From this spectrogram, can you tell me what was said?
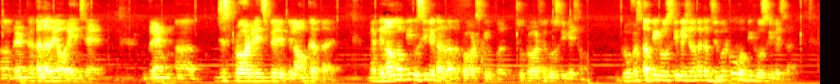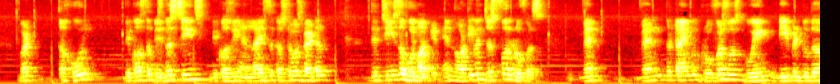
ब्रांड का कलर है ऑरेंज है ब्रांड जिस प्रोडक्ट रेंज पे बिलोंग करता है मैं बिलोंग अभी उसी पे कर रहा था प्रोडक्ट्स के ऊपर जो प्रोडक्ट्स में ग्रोसरी बेच रहा हूँ ग्रोफर्स तब भी ग्रोसरी बेच रहा था कंज्यूमर को वो अभी ग्रोसरी बेच रहा है but the whole the business changed because we analyzed the customers better they changed the whole market and not even just for grofers when when the time of Grofers was going deep into the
